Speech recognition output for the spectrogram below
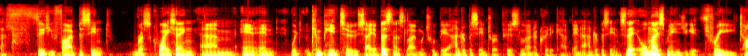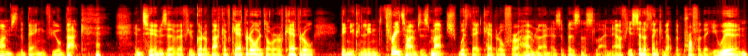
a 35% risk weighting, um, and, and compared to, say, a business loan, which would be 100%, or a personal loan or credit card being 100%. So that almost means you get three times the bang for your buck in terms of if you've got a buck of capital, a dollar of capital, then you can lend three times as much with that capital for a home loan as a business loan. Now, if you sort of think about the profit that you earn,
